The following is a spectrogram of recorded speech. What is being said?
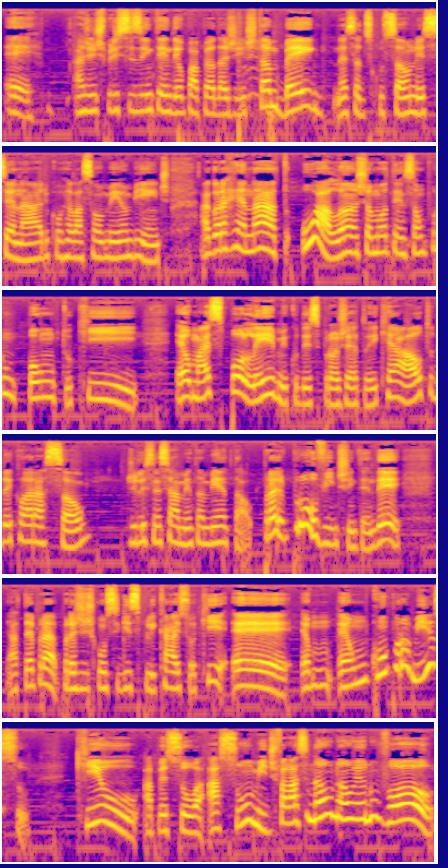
É, a gente precisa entender o papel da gente também nessa discussão, nesse cenário com relação ao meio ambiente. Agora, Renato, o Alan chamou atenção por um ponto que é o mais polêmico desse projeto aí, que é a autodeclaração de licenciamento ambiental. Para o ouvinte entender, até para a gente conseguir explicar isso aqui, é, é, um, é um compromisso que o, a pessoa assume de falar assim, não, não, eu não vou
